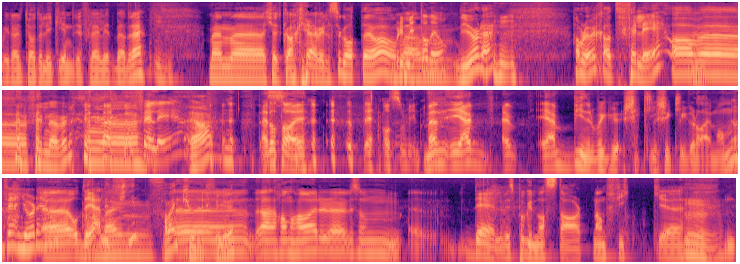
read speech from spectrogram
vil jeg tro at du liker indrefilet litt bedre. Mm. Men uh, kjøttkaker er vel så godt, det òg. Blir mett av det òg. Du gjør det. Han ble vel kalt Filet av uh, Phil Neville. Som, uh, Filet? Ja. Det er å ta i. det er også fint. Men jeg, jeg, jeg, begynner å bli skikkelig skikkelig glad i mannen. Ja, for jeg gjør det, ja. uh, og det er han litt fint. Han er en kul figur. Uh, han har liksom Delvis pga. starten han fikk, mm.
